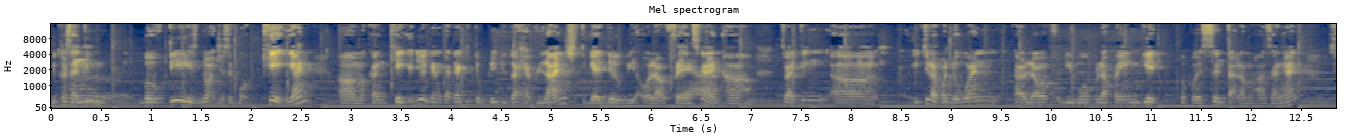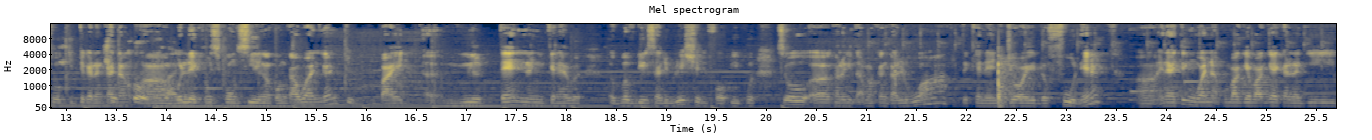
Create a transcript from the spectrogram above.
Because I think Hmm. birthday is not just about cake kan? Uh, makan cake aja. Kadang-kadang kita boleh juga have lunch together with all our friends Yeah. kan? Uh, so I think uh, itulah pada Wan kalau RM58 per person taklah mahal sangat. So kita kadang-kadang Cukup, uh, boleh kongsi-kongsi dengan kawan-kawan kan? To buy uh, meal 10 and you can have a, a birthday celebration for people. So uh, kalau kita makan kat luar kita can enjoy the food ya uh, and I think Wan nak pembagai-bagaikan lagi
